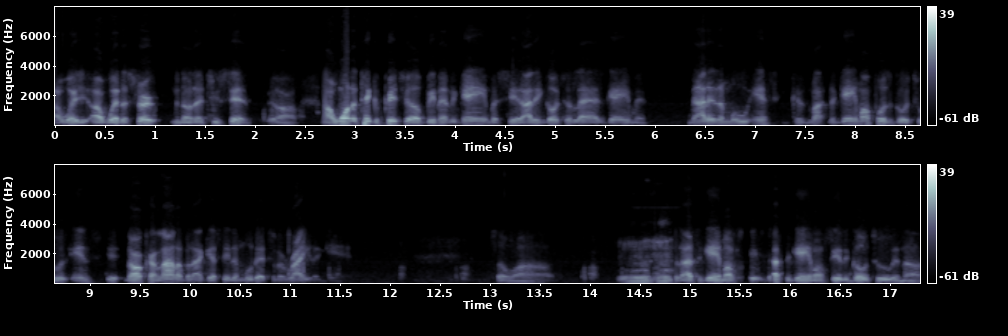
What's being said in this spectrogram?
I wear I wear the shirt, you know, that you sent. Uh, I want to take a picture of being at the game, but shit, I didn't go to the last game and not in the mood in because the game I'm supposed to go to is in North Carolina, but I guess they done moved that to the right again. So, uh, Mm-hmm. so that's the game I'm that's the game I'm scared to go to. And uh,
